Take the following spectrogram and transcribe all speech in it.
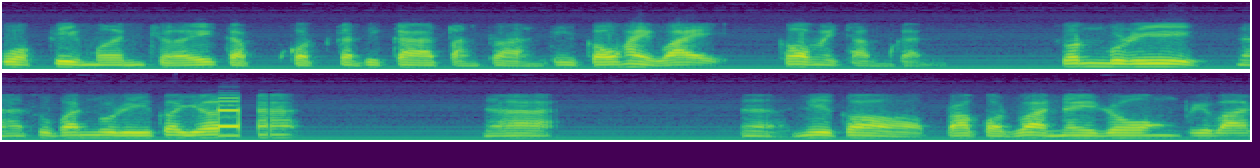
พวกที่เมินเฉยกับกฎกติกาต่างๆ ที่เขาให้ไว้ก็ไม่ทำกัน นบุรีนะสุพรรณบุรีก็เยอะนะนะฮะนี่ก็ปรากฏว่าในโรงพยาบาล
